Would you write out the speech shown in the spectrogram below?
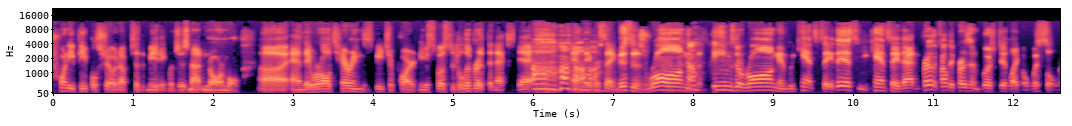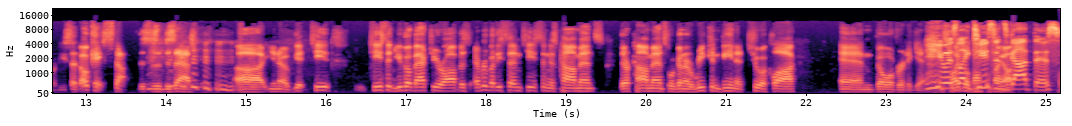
20 people showed up to the meeting, which is not normal. Uh, and they were all tearing the speech apart. And he was supposed to deliver it the next day. Oh. And they were saying, this is wrong. And the themes are wrong. And we can't say this and you can't say that. And finally, President Bush did like a whistle and he said, okay, stop. This is a disaster. uh, you know, get T- Thiessen, you go back to your office. Everybody send Thiessen his comments, their comments. We're going to reconvene at two o'clock and go over it again. He was like, Thiessen's got this.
